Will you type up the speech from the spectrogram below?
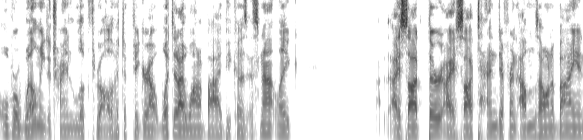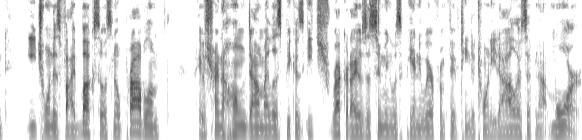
overwhelming to try and look through all of it to figure out what did I want to buy because it's not like I saw third. I saw 10 different albums I want to buy, and each one is five bucks, so it's no problem I was trying to hone down my list because each record I was assuming was to be anywhere from fifteen to twenty dollars, if not more.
